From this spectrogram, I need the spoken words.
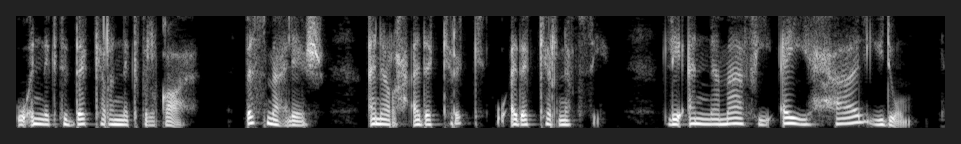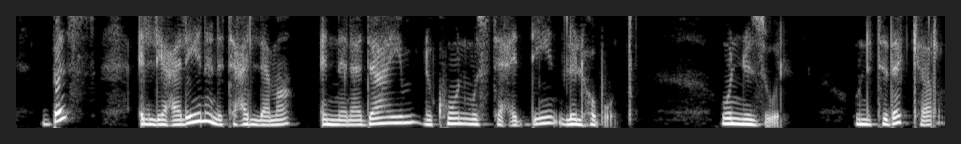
وأنك تتذكر أنك في القاع. بس معليش أنا راح أذكرك وأذكر نفسي لأن ما في أي حال يدوم. بس اللي علينا نتعلمه إننا دايم نكون مستعدين للهبوط والنزول ونتذكر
